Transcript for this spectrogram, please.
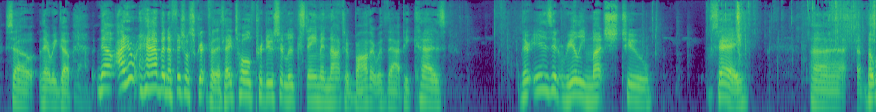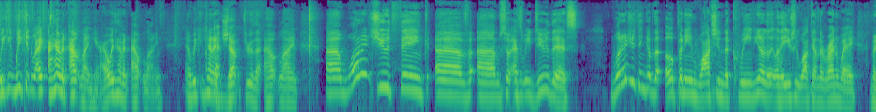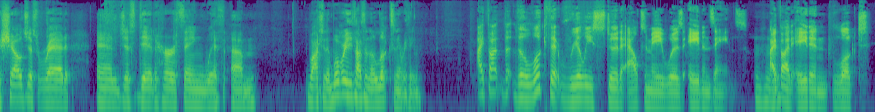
So there we go. Now I don't have an official script for this. I told producer Luke Stamen not to bother with that because there isn't really much to say. Uh, but we can we can I, I have an outline here. I always have an outline, and we can kind of jump through the outline. Uh, what did you think of? Um, so as we do this, what did you think of the opening? Watching the Queen, you know, when they usually walk down the runway, Michelle just read and just did her thing with um, watching them. What were your thoughts on the looks and everything? I thought the, the look that really stood out to me was Aiden Zhane's. Mm-hmm. I thought Aiden looked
